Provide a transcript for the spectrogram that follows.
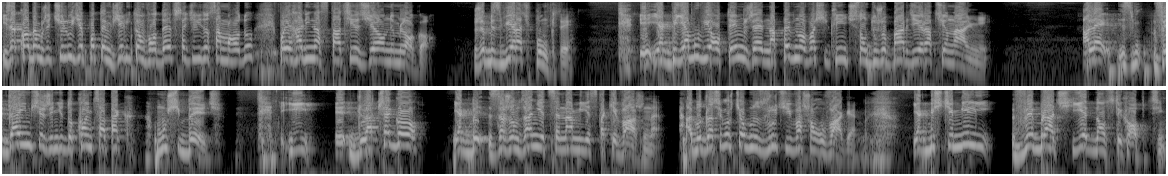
i zakładam, że ci ludzie potem wzięli tą wodę, wsadzili do samochodu, pojechali na stację z zielonym logo, żeby zbierać punkty. I jakby ja mówię o tym, że na pewno wasi klienci są dużo bardziej racjonalni. Ale wydaje mi się, że nie do końca tak musi być. I y, dlaczego jakby zarządzanie cenami jest takie ważne? Albo dlaczego chciałbym zwrócić waszą uwagę? Jakbyście mieli wybrać jedną z tych opcji,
